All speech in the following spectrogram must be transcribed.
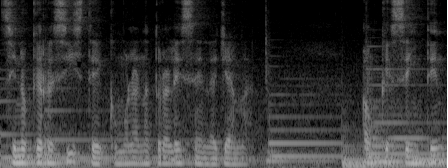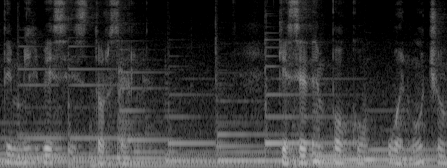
sino que resiste como la naturaleza en la llama, aunque se intente mil veces torcerla. Que cede en poco o en mucho,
